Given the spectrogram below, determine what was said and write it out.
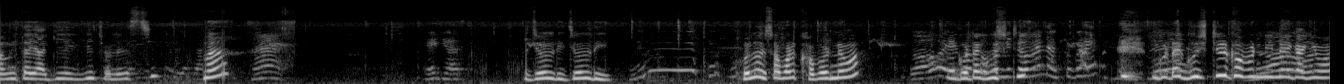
আমি তাই এগিয়ে এগিয়ে চলে এসেছি। মা? হ্যাঁ। এই যে জলদি জলদি। হলো সবার খবর নেওয়া? গোটা গোষ্ঠী হবে না একটু করে গোটা গোষ্ঠীর খবর নিলে কাকিমা।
